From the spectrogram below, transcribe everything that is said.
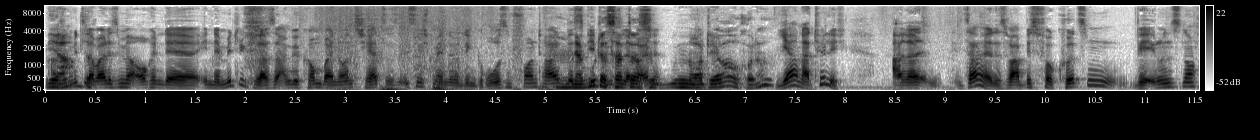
Also Ja. mittlerweile sind wir auch in der, in der Mittelklasse angekommen bei 90 Hertz. Das ist nicht mehr nur den großen Vorteil. Na gut, das hat das Nord ja auch, oder? Ja, natürlich. Aber ich sage ja, das war bis vor kurzem, wir erinnern uns noch,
